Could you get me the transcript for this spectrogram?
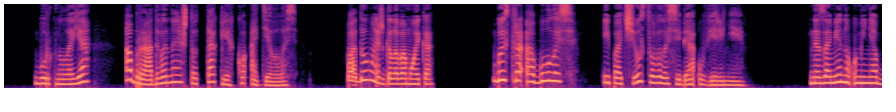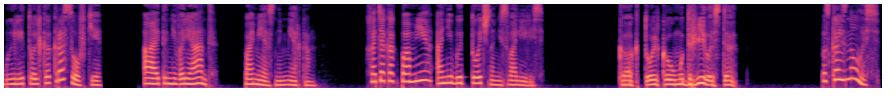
— буркнула я, обрадованная, что так легко отделалась. Подумаешь, головомойка. Быстро обулась и почувствовала себя увереннее. На замену у меня были только кроссовки, а это не вариант по местным меркам. Хотя, как по мне, они бы точно не свалились. «Как только умудрилась-то!» Поскользнулась.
